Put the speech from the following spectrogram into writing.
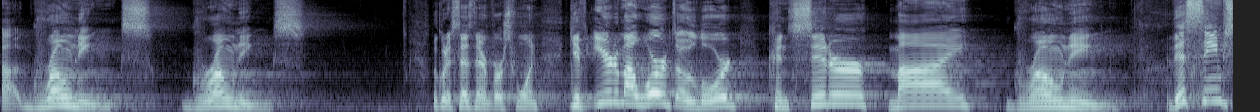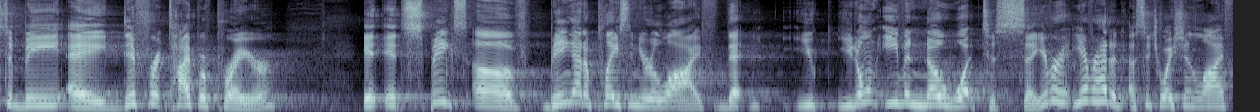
uh, groanings groanings. Look what it says there in verse 1 Give ear to my words, O Lord, consider my groaning. This seems to be a different type of prayer. It, it speaks of being at a place in your life that you, you don't even know what to say. You ever, you ever had a, a situation in life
